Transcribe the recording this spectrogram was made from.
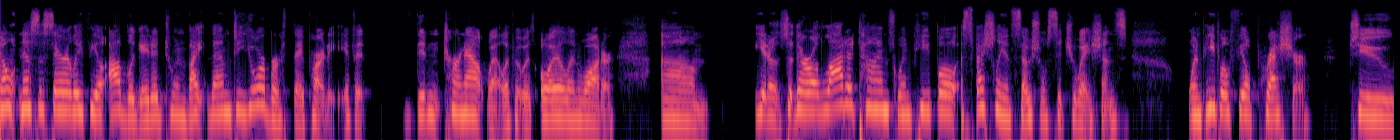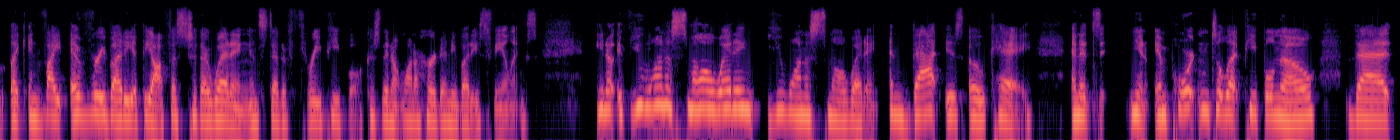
don't necessarily feel obligated to invite them to your birthday party if it didn't turn out well if it was oil and water. Um, you know so there are a lot of times when people especially in social situations when people feel pressure to like invite everybody at the office to their wedding instead of three people because they don't want to hurt anybody's feelings. You know if you want a small wedding you want a small wedding and that is okay. And it's you know important to let people know that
